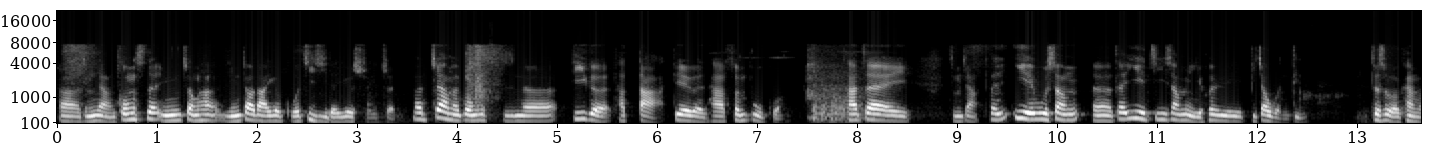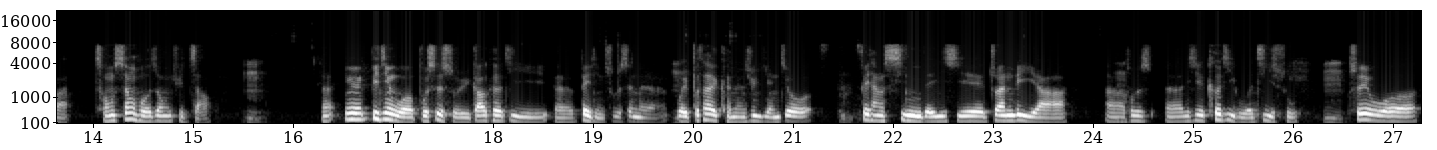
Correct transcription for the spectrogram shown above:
呃，怎么讲？公司的营运状况已经到达一个国际级的一个水准。那这样的公司呢，第一个它大，第二个它分布广，它在怎么讲？在业务上，呃，在业绩上面也会比较稳定。这是我的看法。从生活中去找，嗯，呃，因为毕竟我不是属于高科技呃背景出身的人，我也不太可能去研究非常细腻的一些专利啊，呃，或者是呃一些科技股的技术，嗯，所以我。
